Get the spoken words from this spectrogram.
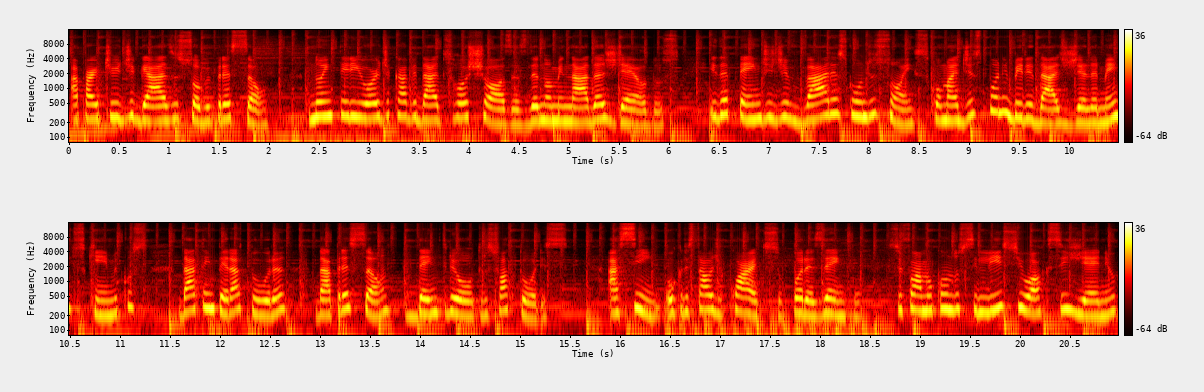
a partir de gases sob pressão, no interior de cavidades rochosas denominadas geldos, e depende de várias condições, como a disponibilidade de elementos químicos, da temperatura, da pressão, dentre outros fatores. Assim, o cristal de quartzo, por exemplo, se forma quando o silício e o oxigênio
